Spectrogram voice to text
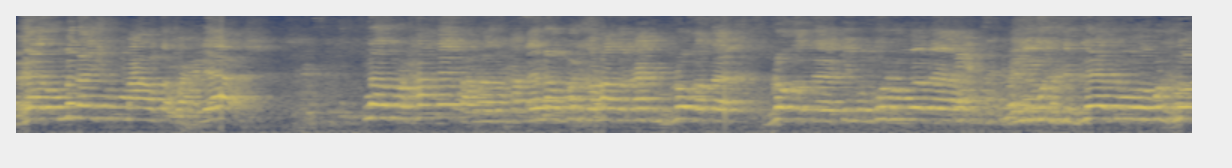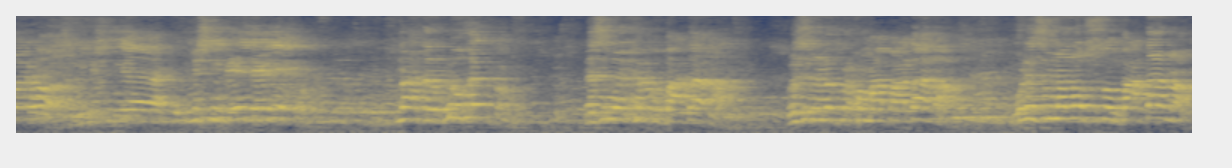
غيروا منها يشوفوا معاهم طرافات. علاش؟ نهضروا الحقيقة نهضروا الحقيقة أنا نقول لكم نهضر معاك بلغه بلغه كيما نقولوا يعني ولد البلاد وولد لوراس مش مش بعيد عليكم نهضر بلغتكم لازمنا نحبوا بعضنا؟ ولازمنا نفرحوا مع بعضنا؟ ولازمنا نوصلوا بعضنا؟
